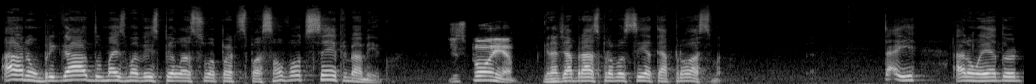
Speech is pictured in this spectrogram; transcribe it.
Aaron, obrigado mais uma vez pela sua participação. Volte sempre, meu amigo. Disponha. Grande abraço para você, até a próxima. Tá aí, Aaron Edward,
